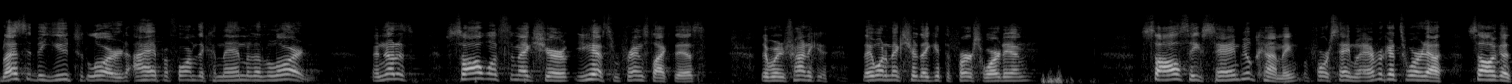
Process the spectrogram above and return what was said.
blessed be you to the Lord. I have performed the commandment of the Lord. And notice, Saul wants to make sure you have some friends like this that when you're trying to, they want to make sure they get the first word in. Saul sees Samuel coming before Samuel ever gets word out. Saul goes,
